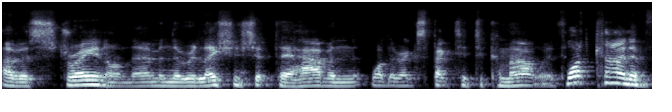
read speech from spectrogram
of a strain on them and the relationship they have and what they're expected to come out with. What kind of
